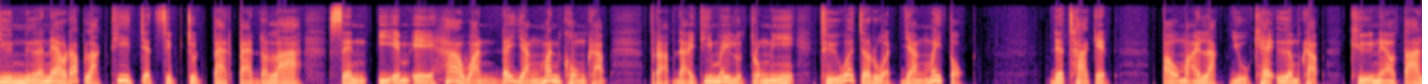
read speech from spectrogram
ยืนเหนือแนวรับหลักที่ 70.88 ดอลลาร์ เส้น EMA 5 วันได้อย่างมั่นคงครับ ตราบใดที่ไม่หลุดตรงนี้ ถือว่าจรวดยังไม่ตก The Target เป้าหมายหลักอยู่แค่เอื้อมครับ คือแนวต้าน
